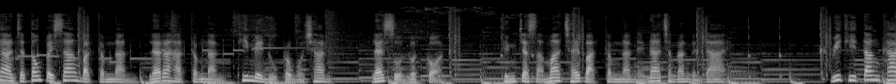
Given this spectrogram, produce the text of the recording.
งานจะต้องไปสร้างบัตรกำนัน และรหัสกำนันที่เมนูโปรโมชั่น และส่วนลดก่อน ถึงจะสามารถใช้บัตรกำนันในหน้าชำระเงินได้ วิธีตั้งค่า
